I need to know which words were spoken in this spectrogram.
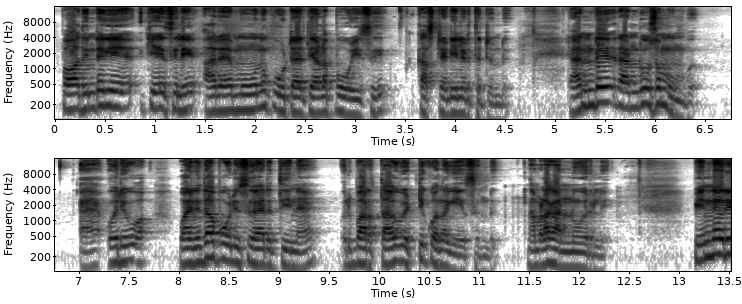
അപ്പോൾ അതിന്റെ കേസിൽ അവരെ മൂന്ന് കൂട്ടുകാരത്തിയാളെ പോലീസ് കസ്റ്റഡിയിൽ എടുത്തിട്ടുണ്ട്. രണ്ട് രണ്ട് ദിവസം മുമ്പ് ഒരു വനിതാ പോലീസുകാരത്തിനെ ഒരു ഭർത്താവ് വെട്ടിക്കൊന്ന കേസുണ്ട് നമ്മളെ കണ്ണൂരിൽ പിന്നെ ഒരു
